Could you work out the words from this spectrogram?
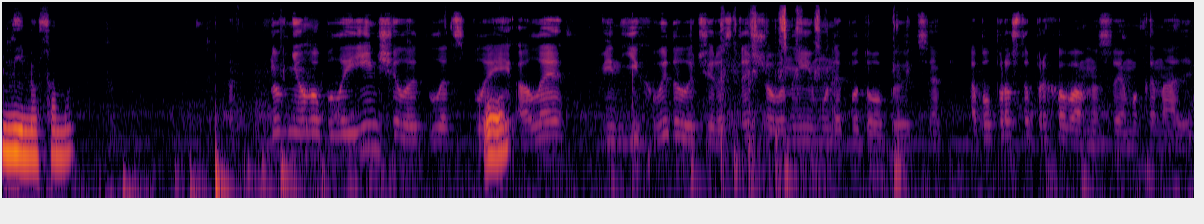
мінусами. Інші лет- летсплеї, але він їх видалив через те, що вони йому не подобаються. Або просто приховав на своєму каналі.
